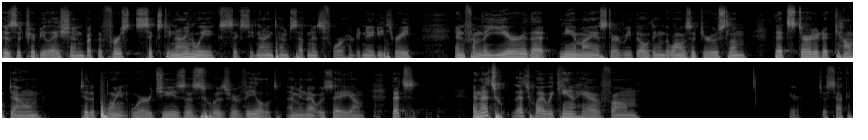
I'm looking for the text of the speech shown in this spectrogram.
is the tribulation, but the first 69 weeks, 69 times 7 is 483. And from the year that Nehemiah started rebuilding the walls of Jerusalem, that started a countdown to the point where Jesus was revealed. I mean, that was a um, that's and that's that's why we can't have um, here just a second.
